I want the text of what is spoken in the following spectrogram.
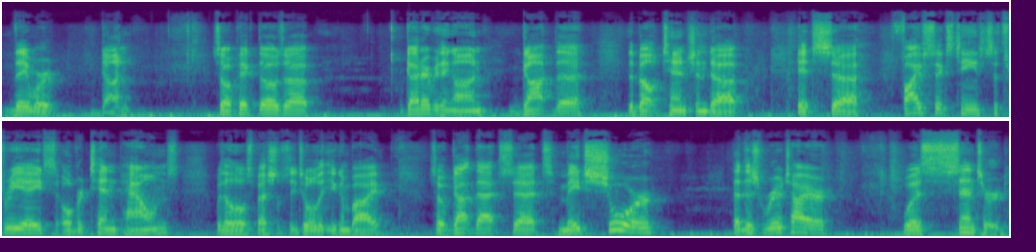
they were done. So I picked those up, got everything on, got the the belt tensioned up. It's uh, 5 16ths to 3 eighths over 10 pounds with a little specialty tool that you can buy. So got that set, made sure that this rear tire was centered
